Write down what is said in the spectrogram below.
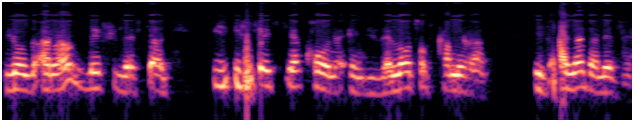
because around Maxi Lifestyle is safety corner and there's a lot of cameras is another level.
